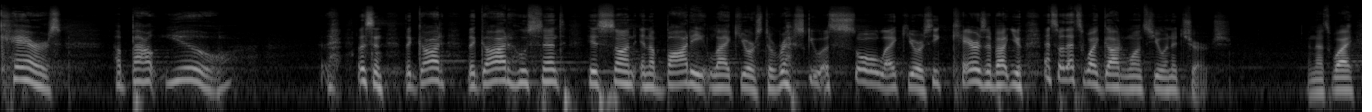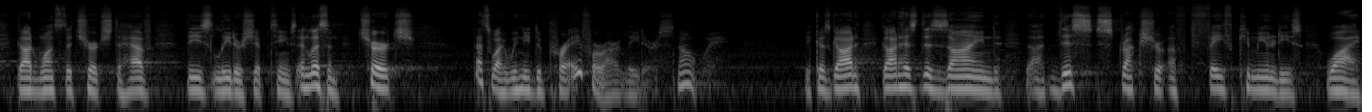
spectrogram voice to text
cares about you. Listen, the God, the God who sent his son in a body like yours to rescue a soul like yours, he cares about you. And so that's why God wants you in a church. And that's why God wants the church to have these leadership teams. And listen, church, that's why we need to pray for our leaders, don't we? Because God, God has designed uh, this structure of faith communities. Why?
